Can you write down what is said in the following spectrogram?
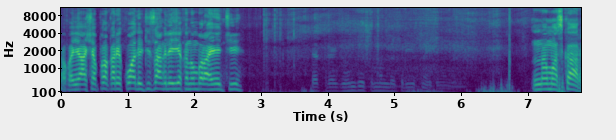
बघा या अशा प्रकारे क्वालिटी चांगली एक नंबर आहे यांची. नमस्कार.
